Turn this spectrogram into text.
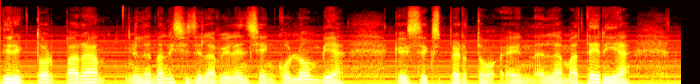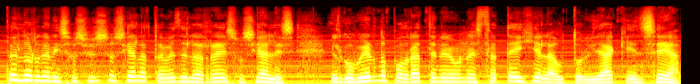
director para el análisis de la violencia en Colombia, que es experto en la materia, pues la organización social a través de las redes sociales. El gobierno podrá tener una estrategia, la autoridad quien sea,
